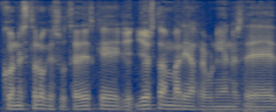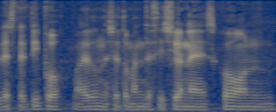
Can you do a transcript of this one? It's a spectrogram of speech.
con esto lo que sucede es que yo, yo he estado en varias reuniones de, de este tipo, ¿vale? donde se toman decisiones con,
